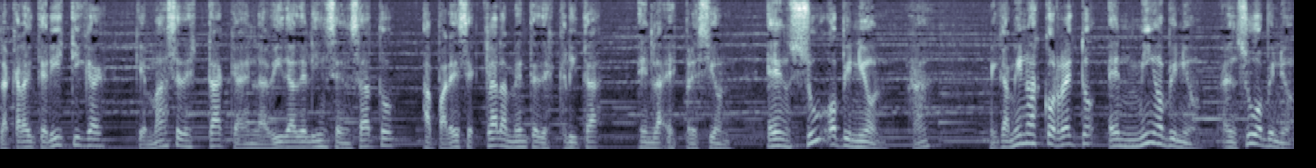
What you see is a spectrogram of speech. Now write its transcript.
La característica que más se destaca en la vida del insensato aparece claramente descrita en la expresión, en su opinión. ¿ah? Mi camino es correcto en mi opinión, en su opinión.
